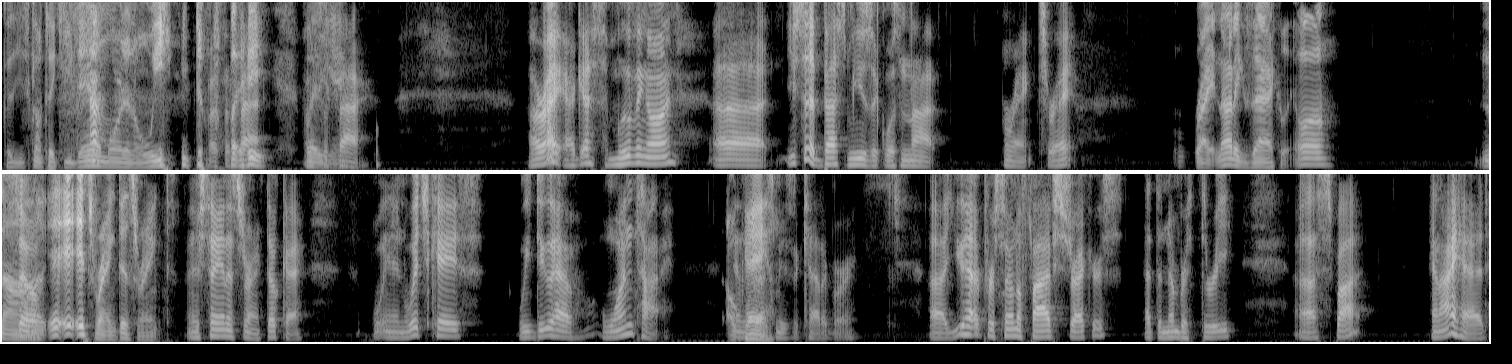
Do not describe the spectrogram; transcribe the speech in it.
because it's gonna take you damn more than a week to That's a play. fact. play That's a game. fact. All right, I guess moving on. Uh, you said best music was not ranked, right? Right? Not exactly. Well, no, So- it, it- it's ranked. It's ranked. You're saying it's ranked. Okay. In which case, we do have one tie in the best music category. Uh, you had Persona 5 Strikers at the number three uh, spot, and I had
